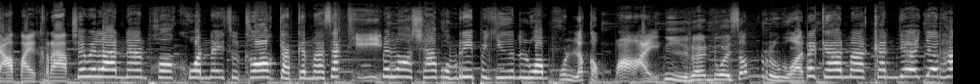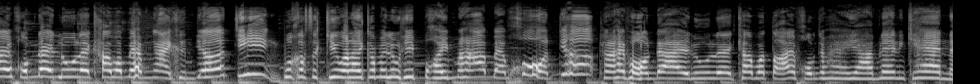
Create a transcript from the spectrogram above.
ยาวไปครับ ใช้เวลานานพอควรในสุดคอกลับกันมาสักทีไม่รอช้าผมรีบไปยืนรวมพลแล้วก็บาย นี่แหละหน่วยสำรวจในการมากันเยอะๆให้ผมได้รู้เลยครับว่าแบบง่ายขึ้นเยอะจริงบวกกับสกิลอะไรก็ไม่รู้ที่ปล่อยมาแบบโคตรเยอะ ถ้าให้ผมได้รู้เลยครับว่าต่อให้ผมจะพยายามเล่นแค่ไหน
